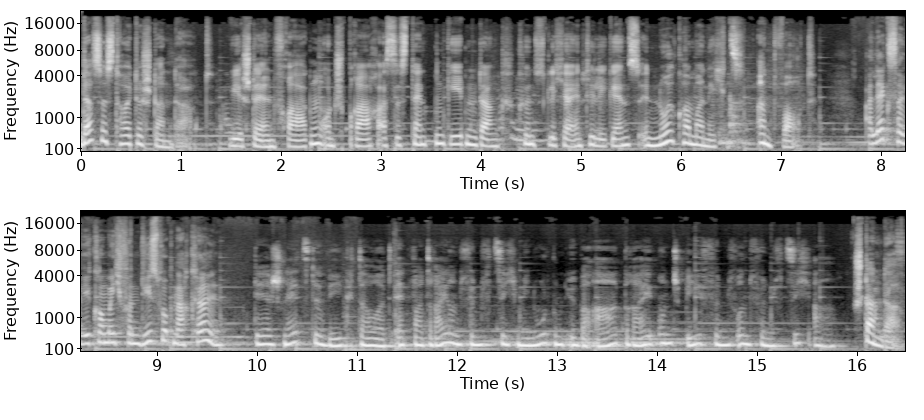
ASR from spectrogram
Das ist heute Standard. Wir stellen Fragen und Sprachassistenten geben dank künstlicher Intelligenz in 0, nichts Antwort. Alexa, wie komme ich von Duisburg nach Köln? Der schnellste Weg dauert etwa 53 Minuten über A3 und B55A. Standard.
